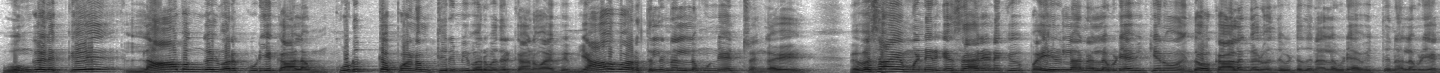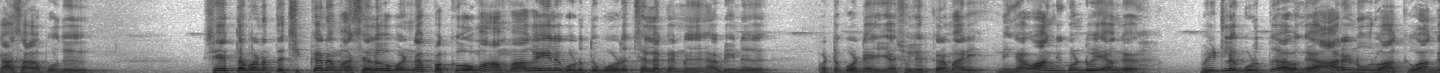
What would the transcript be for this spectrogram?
உங்களுக்கு லாபங்கள் வரக்கூடிய காலம். கொடுத்த பணம் திரும்பி வருவதற்கான வாய்ப்பு. வியாபாரத்தில் நல்ல முன்னேற்றங்கள். விவசாயம் பண்ணியிருக்கேன் சார். எனக்கு பயிரெலாம் நல்லபடியாக விற்கணும். இதோ காலங்கள் வந்து விட்டது. நல்லபடியாக விற்று நல்லபடியாக காசாக போகுது. சேர்த்த பணத்தை சிக்கனமாக செலவு பண்ண பக்குவமாக அம்மா கையில் கொடுத்து போடு செல்லக்கண்ணு அப்படின்னு பட்டுக்கோட்டை ஐயா சொல்லியிருக்கிற மாதிரி நீங்கள் வாங்கி கொண்டு போய் அங்கே வீட்டில் கொடுத்து அவங்க ஆற நூறு ஆக்குவாங்க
